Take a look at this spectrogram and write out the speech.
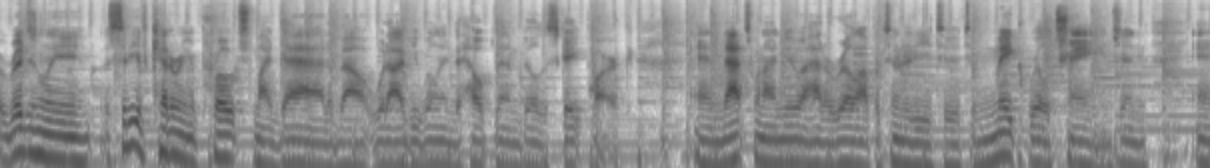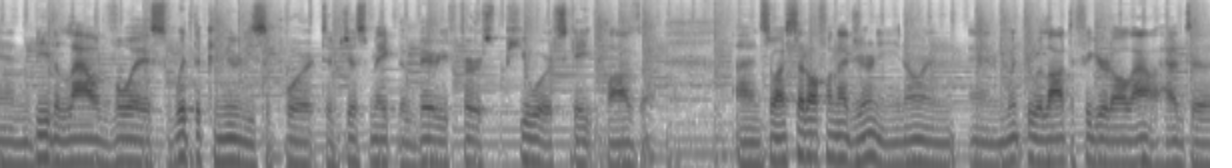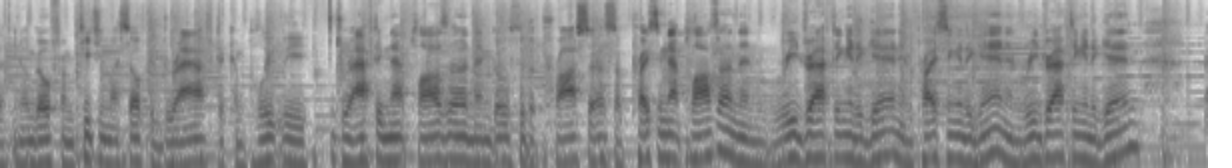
Originally, the city of Kettering approached my dad about would I be willing to help them build a skate park. And that's when I knew I had a real opportunity to, to make real change and, and be the loud voice with the community support to just make the very first pure skate plaza. And so I set off on that journey, you know, and, and went through a lot to figure it all out. I had to, you know, go from teaching myself to draft to completely drafting that plaza and then go through the process of pricing that plaza and then redrafting it again and pricing it again and redrafting it again.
